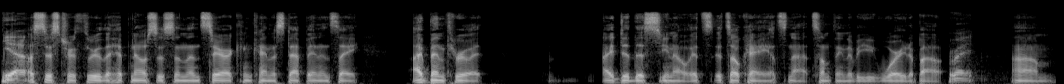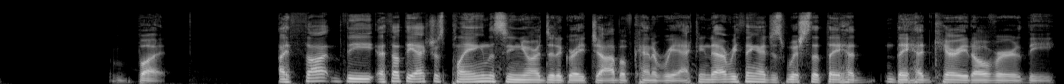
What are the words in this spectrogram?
Yeah. assist her through the hypnosis and then Sarah can kind of step in and say I've been through it. I did this, you know, it's it's okay. It's not something to be worried about. Right. Um, but I thought the I thought the actress playing the Senora did a great job of kind of reacting to everything. I just wish that they had they had carried over the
